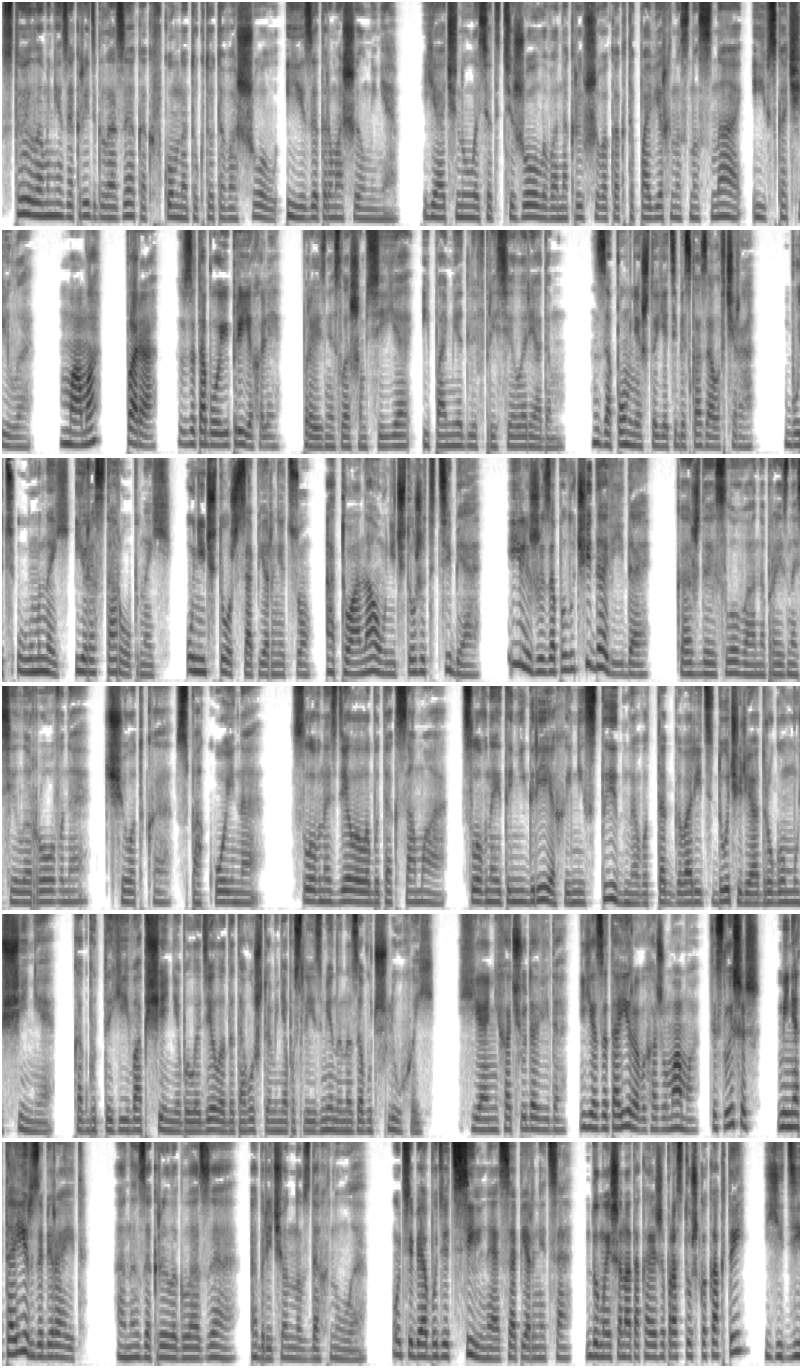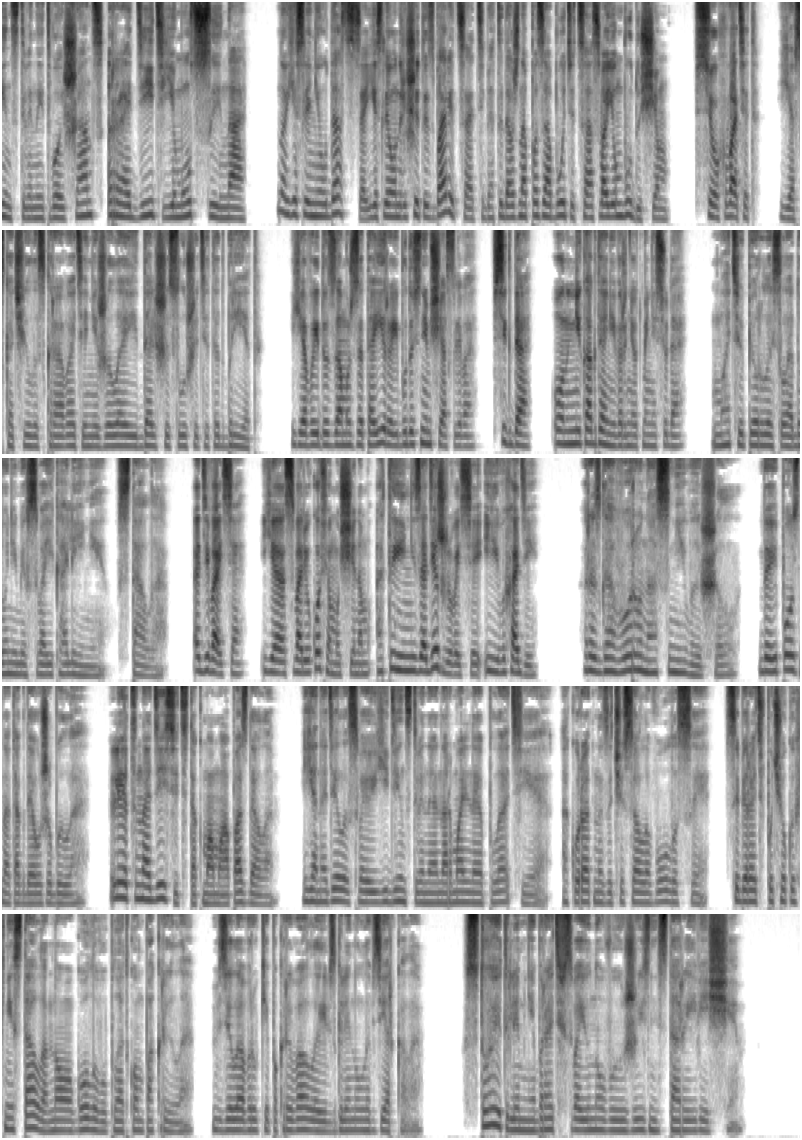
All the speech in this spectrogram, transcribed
Стоило мне закрыть глаза, как в комнату кто-то вошел и затормошил меня. Я очнулась от тяжелого, накрывшего как-то поверхностно сна и вскочила. «Мама, пора, за тобой и приехали», — произнесла Шамсия и, помедлив, присела рядом. «Запомни, что я тебе сказала вчера. Будь умной и расторопной. Уничтожь соперницу, а то она уничтожит тебя. Или же заполучи Давида». Каждое слово она произносила ровно, четко, спокойно, Словно сделала бы так сама. Словно это не грех и не стыдно вот так говорить дочери о другом мужчине. Как будто ей вообще не было дела до того, что меня после измены назовут шлюхой. «Я не хочу Давида. Я за Таира выхожу, мама. Ты слышишь? Меня Таир забирает». Она закрыла глаза, обреченно вздохнула. «У тебя будет сильная соперница. Думаешь, она такая же простушка, как ты? Единственный твой шанс — родить ему сына. Но если не удастся, если он решит избавиться от тебя, ты должна позаботиться о своем будущем. Все, хватит. Я вскочила с кровати, не желая и дальше слушать этот бред. Я выйду замуж за Таира и буду с ним счастлива. Всегда. Он никогда не вернет меня сюда. Мать уперлась ладонями в свои колени, встала. «Одевайся. Я сварю кофе мужчинам, а ты не задерживайся и выходи». Разговор у нас не вышел. Да и поздно тогда уже было. Лет на десять так мама опоздала. Я надела свое единственное нормальное платье, аккуратно зачесала волосы, собирать в пучок их не стала, но голову платком покрыла. Взяла в руки покрывало и взглянула в зеркало. Стоит ли мне брать в свою новую жизнь старые вещи?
